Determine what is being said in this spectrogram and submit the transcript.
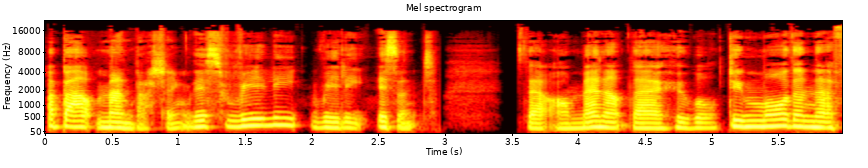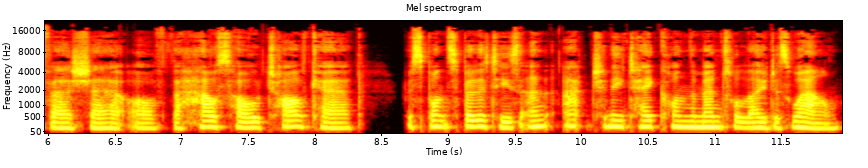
about man bashing. This really, really isn't. There are men out there who will do more than their fair share of the household childcare responsibilities and actually take on the mental load as well.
